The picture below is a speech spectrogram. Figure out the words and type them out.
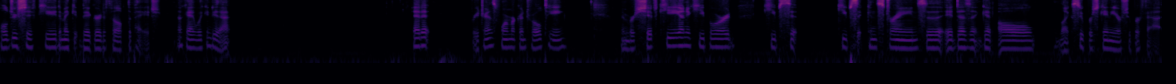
Hold your shift key to make it bigger to fill up the page. Okay, we can do that. Edit, free transform or control T. Remember shift key on your keyboard keeps it keeps it constrained so that it doesn't get all like super skinny or super fat.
